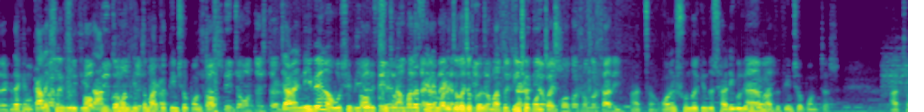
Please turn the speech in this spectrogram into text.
দেখেন দেখেন কালেকশনগুলো কিন্তু আনকমন কিন্তু মাত্র সব 350 টাকা। যারা নিবেন অবশ্যই ভিডিও স্ক্রিনে নাম্বার আছে নাম্বারে যোগাযোগ করবেন মাত্র তিনশো পঞ্চাশ ভাই, কত সুন্দর শাড়ি। আচ্ছা অনেক সুন্দর কিন্তু শাড়িগুলি হ্যাঁ হবে মাত্র তিনশো পঞ্চাশ। আচ্ছা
